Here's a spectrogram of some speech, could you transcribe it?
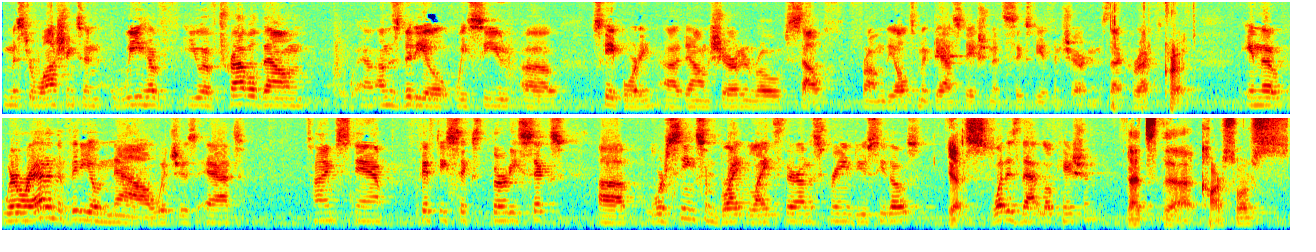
Mr. Washington, we have you have traveled down on this video. We see you uh, skateboarding uh, down Sheridan Road south from the Ultimate gas station at 60th and Sheridan. Is that correct? Correct. In the where we're at in the video now, which is at timestamp 5636, uh, we're seeing some bright lights there on the screen. Do you see those? Yes. What is that location? That's the car source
